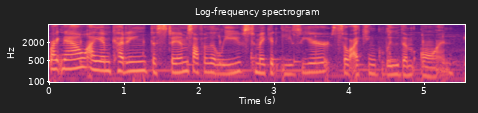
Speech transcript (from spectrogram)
Right now I am cutting the stems off of the leaves to make it easier so I can glue them on.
